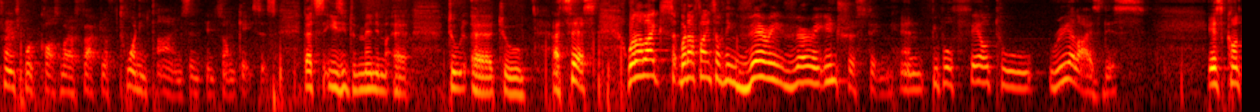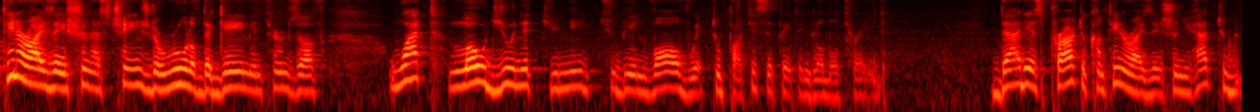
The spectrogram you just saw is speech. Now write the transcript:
transport costs by a factor of 20 times in, in some cases. That's easy to, minim- uh, to, uh, to assess. What I, like, what I find something very, very interesting, and people fail to realize this, is containerization has changed the rule of the game in terms of what load unit you need to be involved with to participate in global trade. That is, prior to containerization, you had to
